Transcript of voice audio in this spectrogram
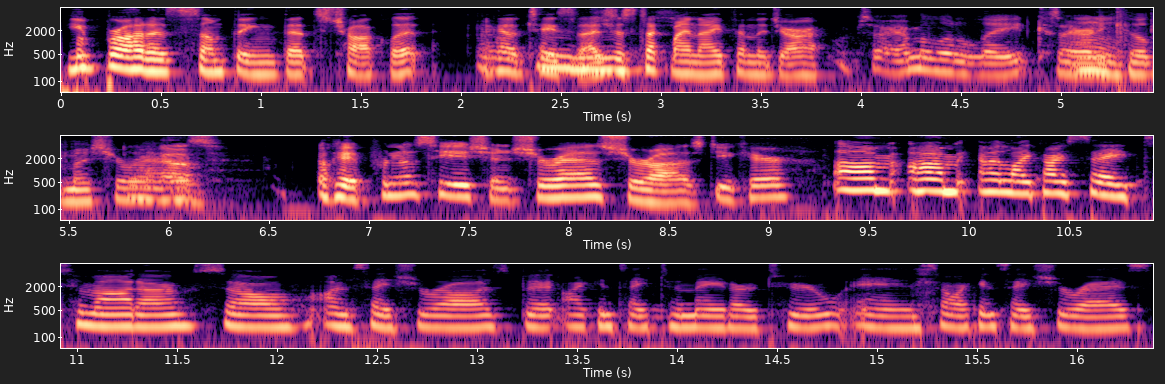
you brought us something that's chocolate. I gotta taste it. I just mm. stuck my knife in the jar. I'm sorry, I'm a little late because I already mm. killed my Shiraz. Okay, pronunciation: Shiraz, Shiraz. Do you care? um um like i say tomato so i say shiraz but i can say tomato too and so i can say shiraz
